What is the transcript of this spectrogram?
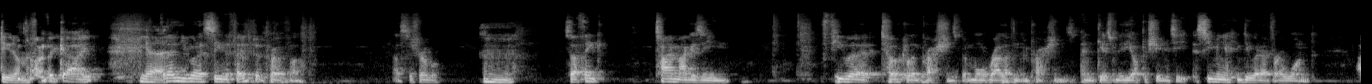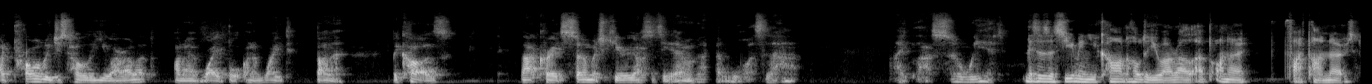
dude on the I'm front," the guy. But yeah, then you've got to see the Facebook profile. That's the trouble. Hmm. So I think Time Magazine, fewer total impressions, but more relevant impressions, and gives me the opportunity, assuming I can do whatever I want, I'd probably just hold a URL up on a whiteboard, on a white banner, because that creates so much curiosity. Everyone like, what's that? Like, that's so weird. this is assuming you can't hold a URL up on a five pound note.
